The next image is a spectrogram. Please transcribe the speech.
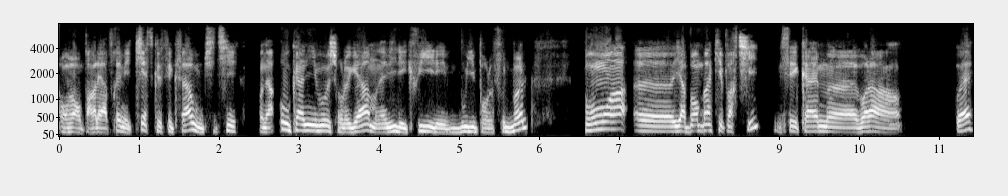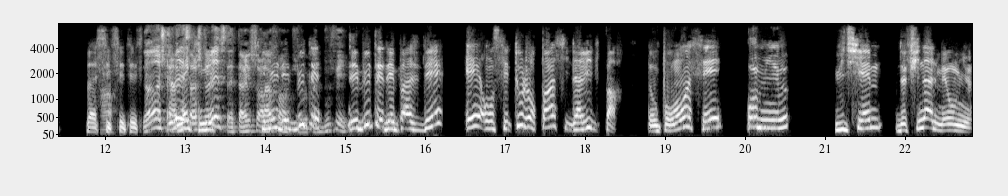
On va en parler après. Mais qu'est-ce que c'est que ça Umtiti On n'a aucun niveau sur le gars. À mon avis, il est cuit, il est bouilli pour le football. Pour moi, euh, il y a Bamba qui est parti. C'est quand même euh, voilà. Ouais. Bah, Ah. c'était. Non, je te laisse, hein, je te laisse. T'arrives sur la fin. des buts et- des buts et des passes D et on sait toujours pas si David part. Donc pour moi, c'est au mieux huitième de finale, mais au mieux.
